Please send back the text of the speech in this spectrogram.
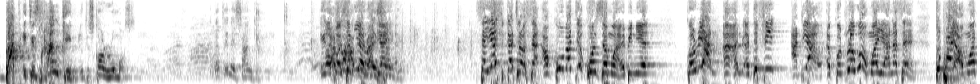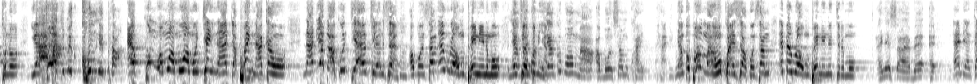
but it is hanging. It is called rumors. The thing is hanging. Ɔbɔnsɛm yɛ awurade ayɛ sɛ yesu ka kyerɛ wo sɛ ɔko bɛte ko nsɛm a ebi nie korea atifi ade a ɛkoduro wu a ɔmo ayɛ anasɛ tupa yɛ ɔmo ato no yɛto to me, kum nipa. ɛkum wɔn a wɔwɔ wɔn nkyɛn nyinaa japan nyinaa ka ho. Na adeɛ baako nti a ɛnto yɛ no sɛ ɔbɔnsam ewura wɔn panyin no mu nti ɔntumi ya Nyankopɔn ma abonsam kwan. nyankopɔn ma ho kwan sɛ ɔbɔnsam ebɛwura wɔn panyin no tiri mu. Ɛnyɛ saa, ɛbɛ- ɛdeɛ nka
